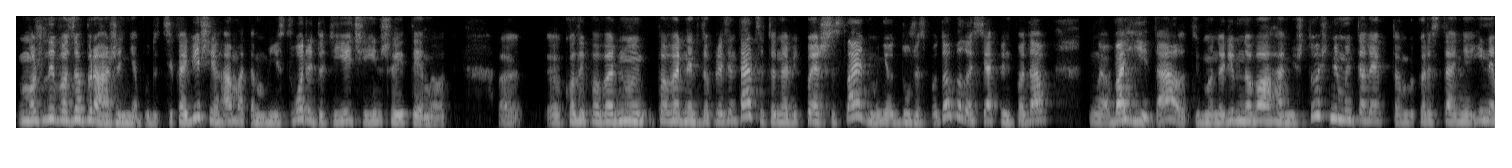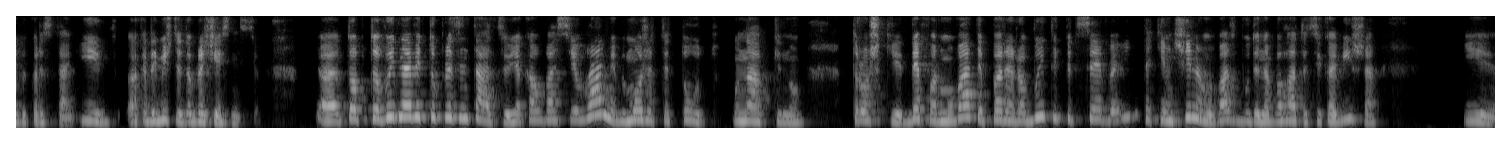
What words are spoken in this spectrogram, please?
можливо, зображення будуть цікавіші, гама там мені створить до тієї чи іншої теми. От, е, е, коли поверну, повернемось до презентації, то навіть перший слайд мені дуже сподобалось, як він подав ваги, да, от рівновага між штучним інтелектом, використання і невикористання, і академічною доброчесністю. Е, Тобто ви навіть ту презентацію, яка у вас є в гамі, ви можете тут у напкіну трошки деформувати, переробити під себе, і таким чином у вас буде набагато цікавіша і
